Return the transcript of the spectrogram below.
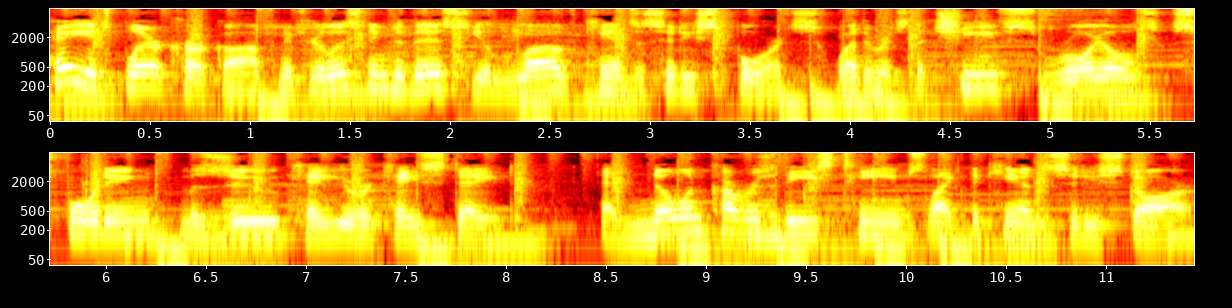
Hey, it's Blair Kerkhoff, and if you're listening to this, you love Kansas City sports, whether it's the Chiefs, Royals, Sporting, Mizzou, KU, or K State. And no one covers these teams like the Kansas City Star.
